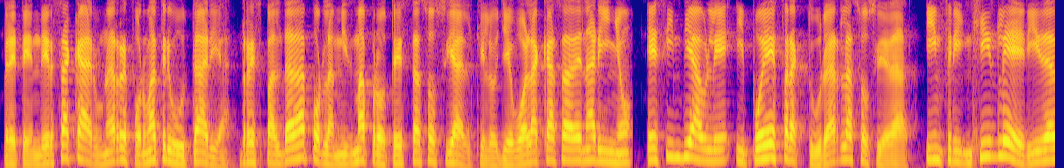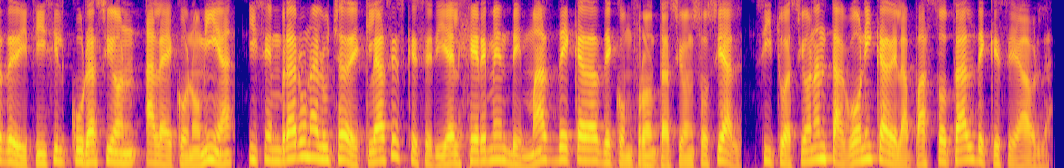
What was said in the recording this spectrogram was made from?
Pretender sacar una reforma tributaria respaldada por la misma protesta social que lo llevó a la Casa de Nariño es inviable y puede fracturar la sociedad, infringirle heridas de difícil curación a la economía y sembrar una lucha de clases que sería el germen de más décadas de confrontación social, situación antagónica de la paz total de que se habla.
